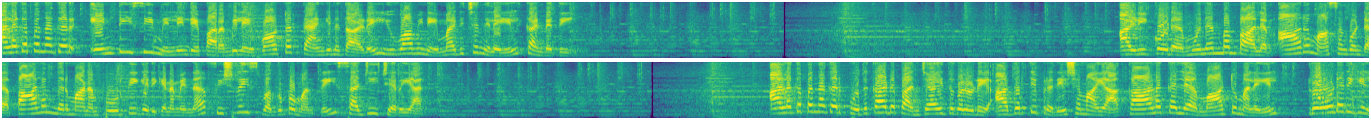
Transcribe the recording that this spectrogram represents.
Alagappa Nagar N T C മില്ലിന്റെ പറമ്പിലെ വാട്ടർ ടാങ്കിന് താഴെ യുവാവിനെ മരിച്ച നിലയിൽ കണ്ടെത്തി. അഴീക്കോട് മുനമ്പം പാലം ആറ് മാസം കൊണ്ട് പാലം നിർമ്മാണം പൂർത്തീകരിക്കണമെന്ന് ഫിഷറീസ് വകുപ്പ് മന്ത്രി സജി ചെറിയാൻ. അളകപ്പനഗർ പുതുക്കാട് പഞ്ചായത്തുകളുടെ അതിർത്തി പ്രദേശമായ കാളക്കല്ല് മാട്ടുമലയിൽ റോഡരികിൽ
